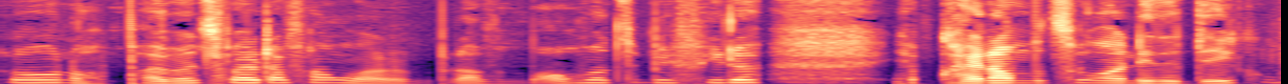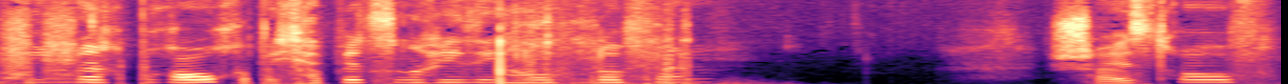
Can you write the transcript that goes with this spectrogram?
So, noch Palmenzwald anfangen, weil davon brauchen wir ziemlich viele. Ich habe keine Bezogen an diese Deko, die ich noch brauche, aber ich habe jetzt einen riesigen Haufen davon. Scheiß drauf.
